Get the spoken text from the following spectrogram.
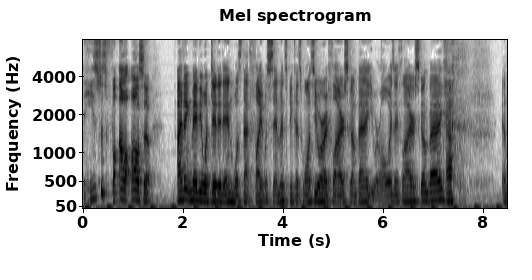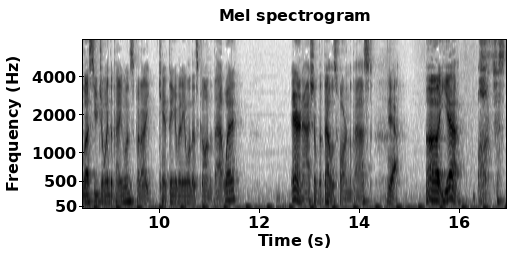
he's just fu- oh, also i think maybe what did it in was that fight with simmonds because once you are a flyer scumbag you are always a flyer scumbag Uh. unless you join the penguins but i can't think of anyone that's gone that way arron asham but that was far in the past Yeah. uh yeah oh, just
